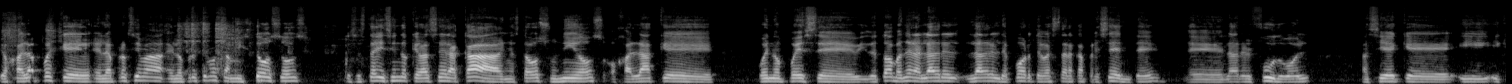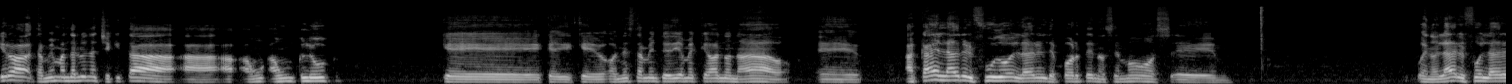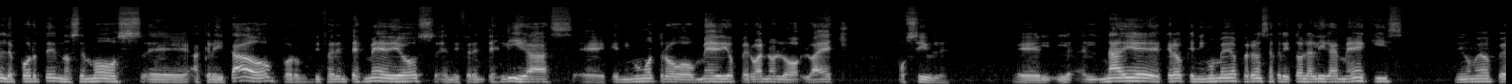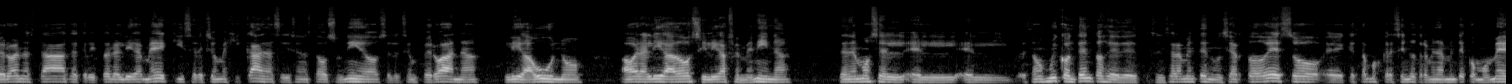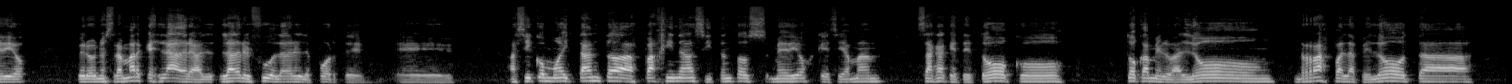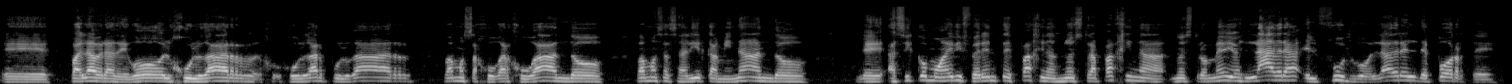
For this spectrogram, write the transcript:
Y ojalá pues que en la próxima, en los próximos amistosos que se está diciendo que va a ser acá en Estados Unidos. Ojalá que, bueno, pues eh, de todas maneras, Ladre, Ladre el Deporte va a estar acá presente, eh, Ladre el Fútbol. Así que, y, y quiero también mandarle una chiquita a, a- un, club que, que- honestamente hoy día me quedo anonadado. Eh, acá en Ladre el Fútbol, Ladre el Deporte, nos hemos... eh, bueno, Ladra el Fútbol, Ladra el Deporte, nos hemos eh, acreditado por diferentes medios, en diferentes ligas, eh, que ningún otro medio peruano lo, lo ha hecho posible. Nadie, creo que ningún medio peruano se en la Liga MX, ningún medio peruano está que acreditó la Liga MX, selección mexicana, selección de Estados Unidos, selección peruana, Liga 1, ahora Liga 2 y Liga Femenina tenemos el, estamos muy contentos de, sinceramente anunciar todo eso, eh, que estamos creciendo tremendamente como medio, pero nuestra marca es Ladra, Ladra el fútbol, Ladra el deporte. Eh, así como hay tantas páginas y tantos medios que se llaman Saca que te toco, Tócame el balón, Raspa la pelota, eh, Palabra de gol, Julgar, Julgar pulgar, vamos a jugar jugando, vamos a salir caminando. Eh, así como hay diferentes páginas, nuestra página, nuestro medio es Ladra el fútbol, Ladra el deporte.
